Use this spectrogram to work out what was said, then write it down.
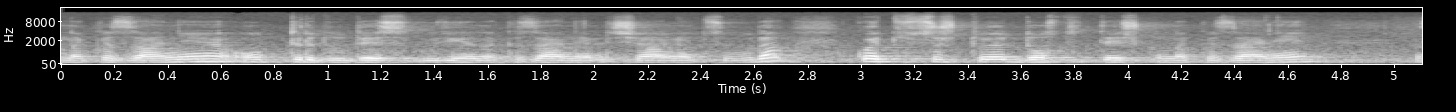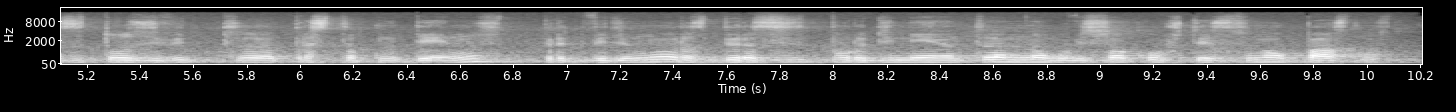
наказание от 3 до 10 години наказание лишаване от свобода, което също е доста тежко наказание за този вид престъпна дейност, предвидено, разбира се, поради нейната много висока обществена опасност.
